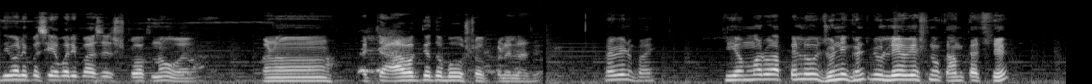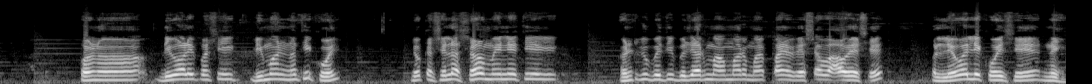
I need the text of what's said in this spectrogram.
દિવાળી પછી અમારી પાસે સ્ટોક ન હોય. પણ અત્યારે આ વખતે તો બહુ સ્ટોક પડેલા છે. પ્રવીણભાઈ જે અમારું આ પેલું જૂની ઘંટીઓ લે વેચનું કામકાજ છે પણ દિવાળી પછી ડિમાન્ડ નથી કોઈ. જોકે છેલ્લા છ મહિનેથી ઘંટકી બધી બજારમાં અમારા પાસે વેસાવા આવે છે પણ લેવાલી કોઈ છે નહીં.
